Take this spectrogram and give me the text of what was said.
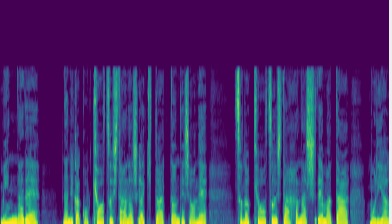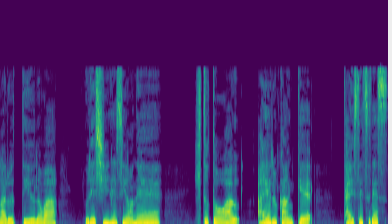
みんなで何かこう共通した話がきっとあったんでしょうね。その共通した話でまた盛り上がるっていうのは嬉しいですよね。人と会う、会える関係、大切です。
